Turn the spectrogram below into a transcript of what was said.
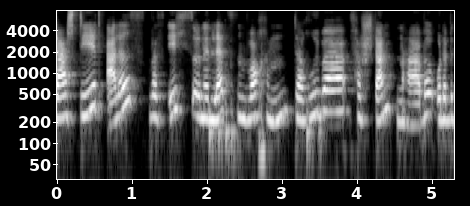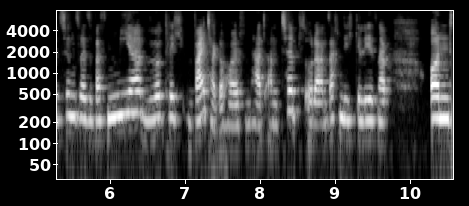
da steht alles, was ich so in den letzten Wochen darüber verstanden habe oder beziehungsweise was mir wirklich weitergeholfen hat an Tipps oder an Sachen, die ich gelesen habe. Und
